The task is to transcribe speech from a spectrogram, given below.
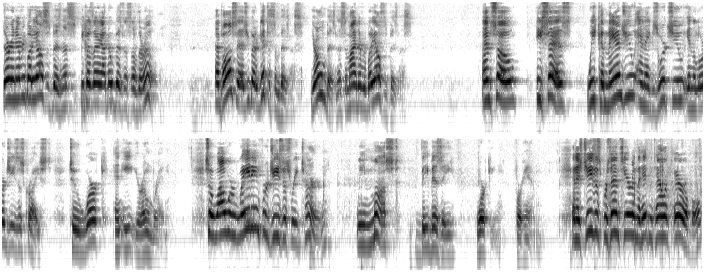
They're in everybody else's business because they got no business of their own. And Paul says you better get to some business, your own business, and mind everybody else's business. And so he says, We command you and exhort you in the Lord Jesus Christ to work and eat your own bread. So while we're waiting for Jesus' return, we must be busy working for him. And as Jesus presents here in the hidden talent parable,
